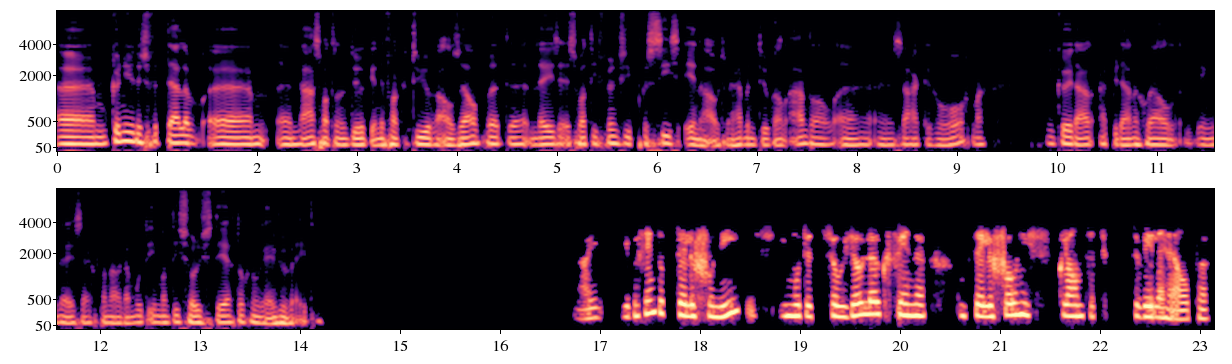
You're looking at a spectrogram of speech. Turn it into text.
Kunnen jullie dus vertellen, um, uh, naast wat er natuurlijk in de vacature al zelf te lezen is, wat die functie precies inhoudt? We hebben natuurlijk al een aantal zaken gehoord, maar misschien kun je daar, heb je daar nog wel dingen die je zegt van nou, daar moet iemand die solliciteert toch nog even weten. Nou, je, begint op telefonie, dus je moet het sowieso leuk vinden om telefonisch klanten te, te willen helpen.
